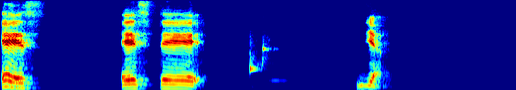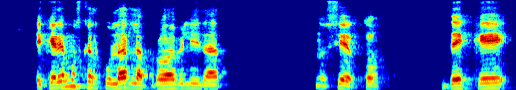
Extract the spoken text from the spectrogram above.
es este, ya. Y queremos calcular la probabilidad, ¿no es cierto?, de que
